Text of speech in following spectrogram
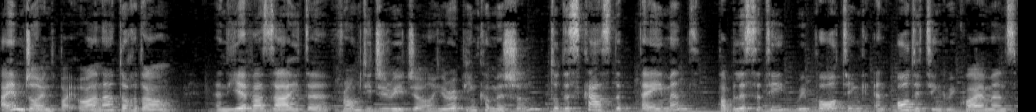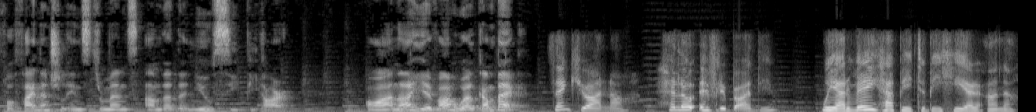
I am joined by Oana Dordain and Ieva Zālīte from DG Regio, European Commission, to discuss the payment, publicity, reporting, and auditing requirements for financial instruments under the new CPR. Oana, Ieva, welcome back. Thank you, Anna. Hello, everybody. We are very happy to be here, Anna.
